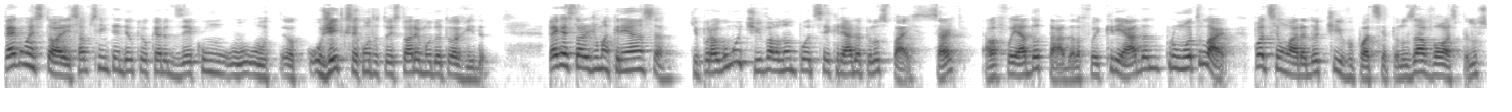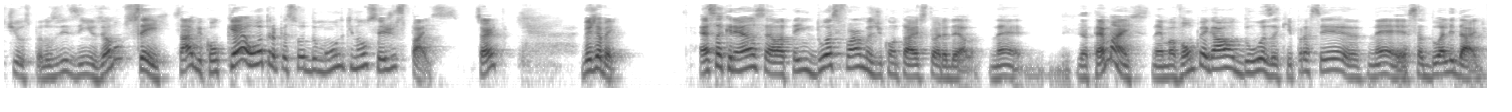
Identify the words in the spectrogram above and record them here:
Pega uma história aí, só para você entender o que eu quero dizer com o, o, o jeito que você conta a tua história muda a tua vida. Pega a história de uma criança que por algum motivo ela não pôde ser criada pelos pais, certo? Ela foi adotada, ela foi criada para um outro lar. Pode ser um lar adotivo, pode ser pelos avós, pelos tios, pelos vizinhos, eu não sei, sabe? Qualquer outra pessoa do mundo que não seja os pais, certo? Veja bem, essa criança ela tem duas formas de contar a história dela, né? até mais, né? Mas vamos pegar duas aqui para ser, né, essa dualidade.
